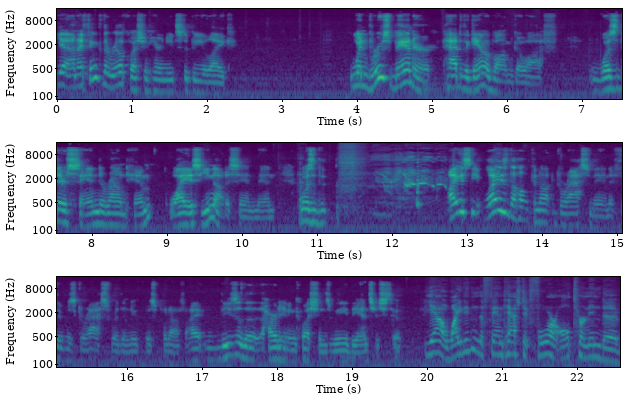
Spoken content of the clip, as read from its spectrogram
Yeah, and I think the real question here needs to be like, when Bruce Banner had the gamma bomb go off, was there sand around him? Why is he not a Sandman? Was the why is he? Why is the Hulk not Grass Man if there was grass where the nuke was put off? I these are the hard hitting questions we need the answers to. Yeah, why didn't the Fantastic Four all turn into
